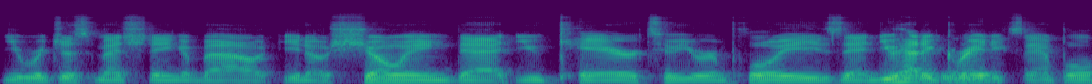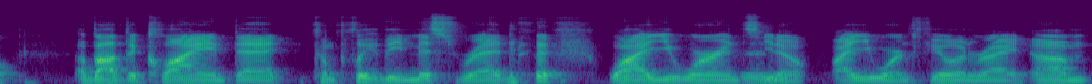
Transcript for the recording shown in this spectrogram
you were just mentioning about you know showing that you care to your employees, and you had a great example about the client that completely misread why you weren't you know why you weren't feeling right. Um,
